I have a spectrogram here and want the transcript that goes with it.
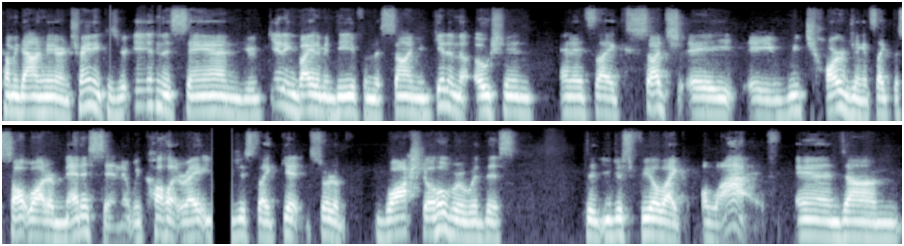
coming down here and training because you're in the sand, you're getting vitamin D from the sun, you get in the ocean, and it's like such a a recharging. It's like the saltwater medicine that we call it, right? You just like get sort of washed over with this that you just feel like alive. And um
